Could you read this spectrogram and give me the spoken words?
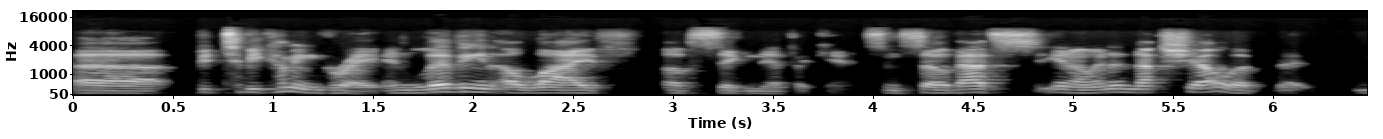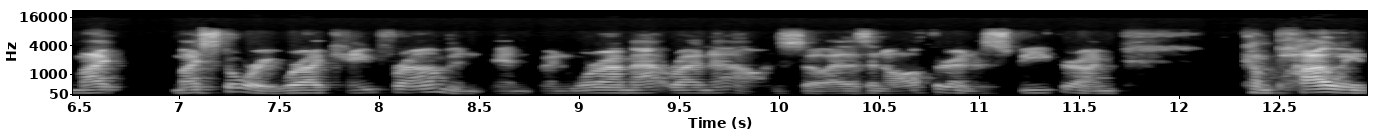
uh, to becoming great and living a life of significance. And so that's you know in a nutshell my my story where I came from and, and and where I'm at right now. And so as an author and a speaker, I'm compiling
